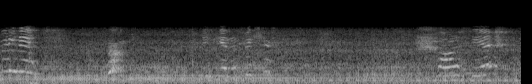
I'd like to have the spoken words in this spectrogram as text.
Made it! Did you get a picture? I want to see it?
